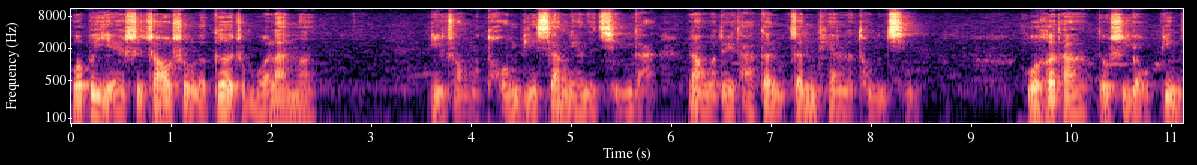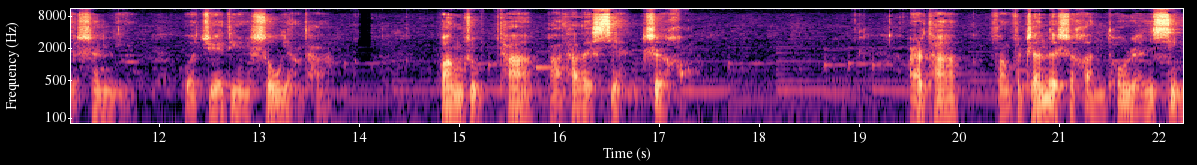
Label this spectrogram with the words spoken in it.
我不也是遭受了各种磨难吗？一种同病相怜的情感。让我对他更增添了同情。我和他都是有病的生灵，我决定收养他，帮助他把他的癣治好。而他仿佛真的是很通人性，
